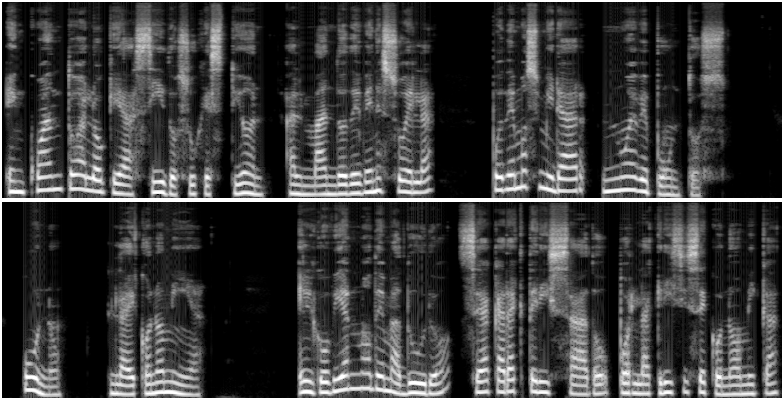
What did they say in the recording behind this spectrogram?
En cuanto a lo que ha sido su gestión al mando de Venezuela, podemos mirar nueve puntos. 1. La economía. El gobierno de Maduro se ha caracterizado por la crisis económica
